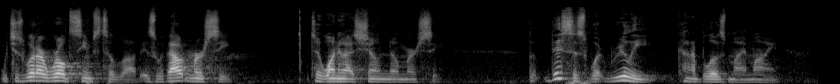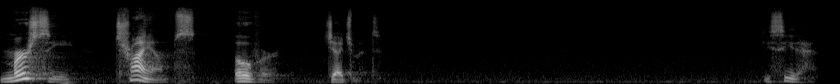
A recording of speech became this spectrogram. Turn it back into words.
which is what our world seems to love, is without mercy to one who has shown no mercy. But this is what really kind of blows my mind. Mercy triumphs over judgment. Do you see that?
